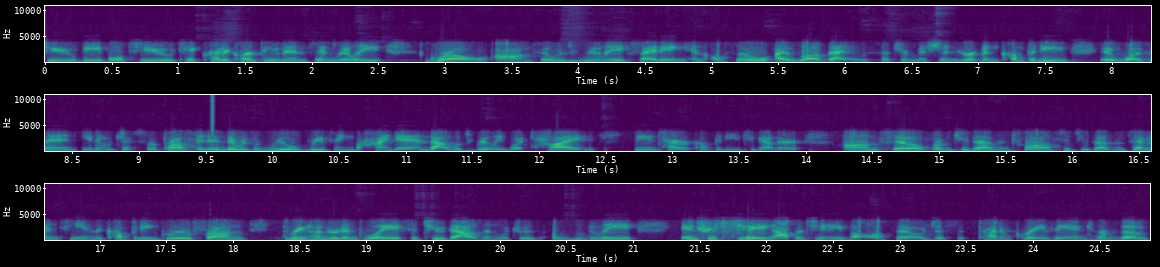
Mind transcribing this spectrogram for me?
to be able to take credit card payments and really grow. Um, so it was really exciting, and also I love that it was such a mission-driven company. It wasn't, you know, just for profit. There was a real reasoning behind it, and that was really what tied the entire company together. Um, so from 2012 to 2017, the company grew from 300 employees to 2,000, which was a really interesting opportunity, but also just kind of crazy in terms of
